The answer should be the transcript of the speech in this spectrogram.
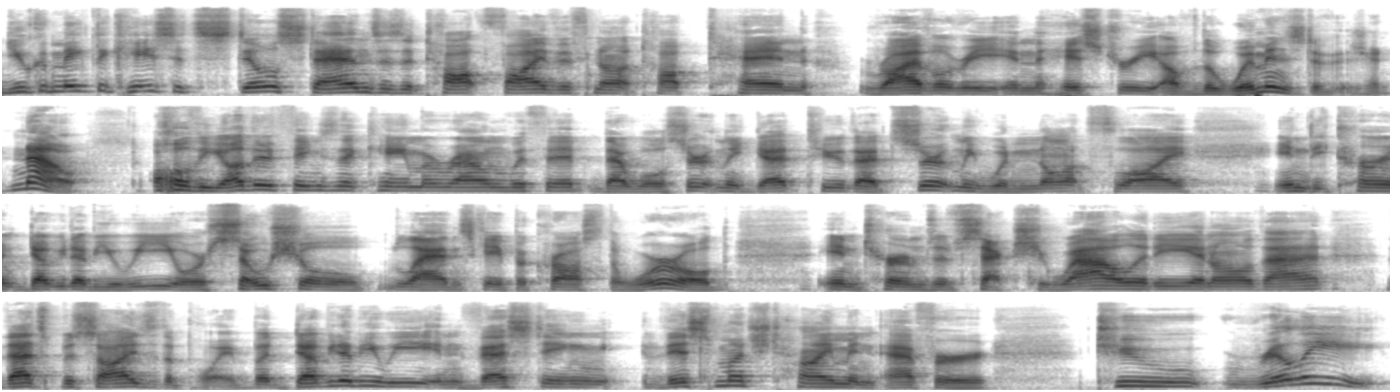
you can make the case it still stands as a top five, if not top 10 rivalry in the history of the women's division. Now, all the other things that came around with it that we'll certainly get to that certainly would not fly in the current WWE or social landscape across the world in terms of sexuality and all that. That's besides the point. But WWE investing this much time and effort to really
